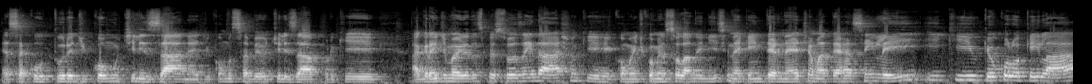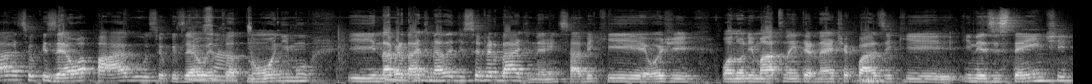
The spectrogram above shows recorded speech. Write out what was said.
essa cultura de como utilizar, né? De como saber utilizar, porque a grande maioria das pessoas ainda acham que, como a gente começou lá no início, né? Que a internet é uma terra sem lei e que o que eu coloquei lá, se eu quiser eu apago, se eu quiser Exato. eu entro anônimo. E na verdade nada disso é verdade, né? A gente sabe que hoje o anonimato na internet é quase que inexistente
